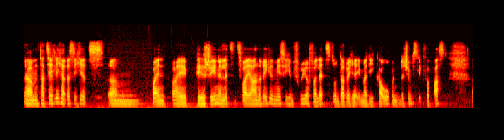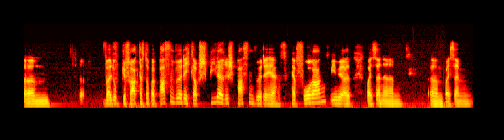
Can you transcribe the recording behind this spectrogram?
ähm, tatsächlich hat er sich jetzt ähm, bei, bei PSG in den letzten zwei Jahren regelmäßig im Frühjahr verletzt und dadurch ja immer die K.O.-Runde der Champions League verpasst. Ähm, weil du gefragt hast, ob er passen würde. Ich glaube, spielerisch passen würde er hervorragend, wie wir bei seinem ähm, bei seinem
